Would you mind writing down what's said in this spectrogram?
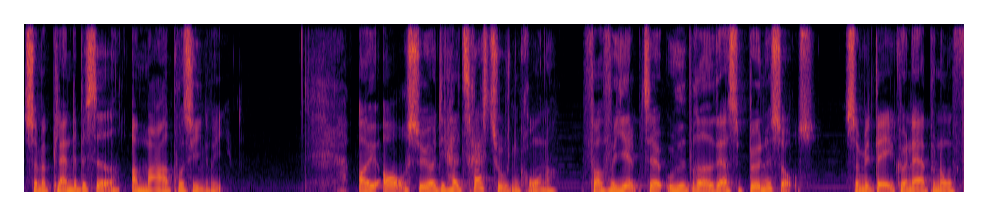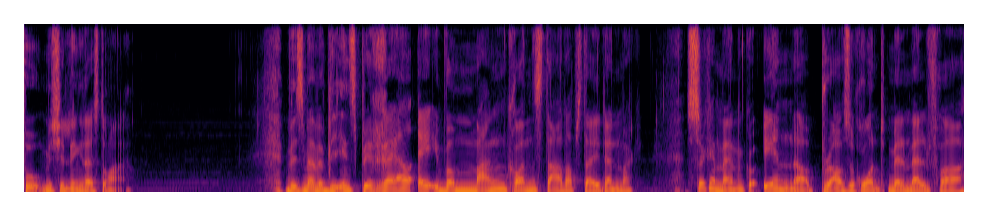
som er plantebaseret og meget proteinrig. Og i år søger de 50.000 kroner for at få hjælp til at udbrede deres bønnesovs, som i dag kun er på nogle få Michelin-restauranter. Hvis man vil blive inspireret af, hvor mange grønne startups der er i Danmark, så kan man gå ind og browse rundt mellem alt fra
